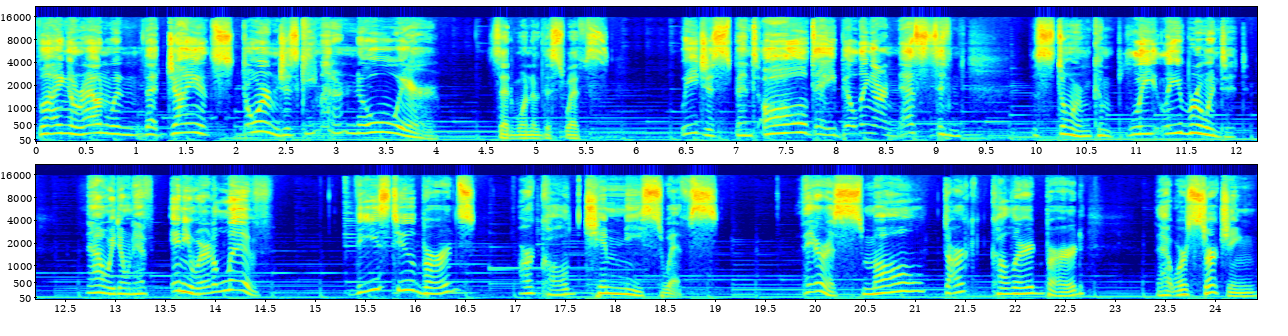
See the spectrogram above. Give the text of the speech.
flying around when that giant storm just came out of nowhere, said one of the Swifts. We just spent all day building our nests and the storm completely ruined it. Now we don't have anywhere to live. These two birds are called chimney swifts. They're a small, dark colored bird that were searching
